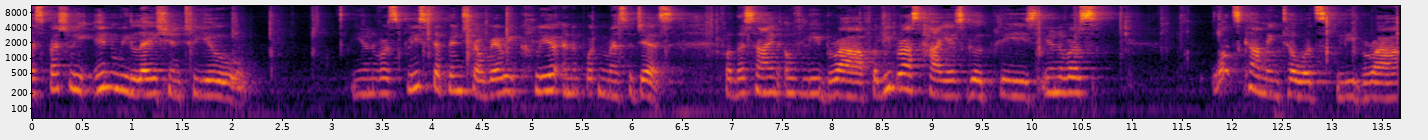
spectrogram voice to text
especially in relation to you. Universe, please step in, share very clear and important messages for the sign of Libra, for Libra's highest good, please. Universe, what's coming towards Libra?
